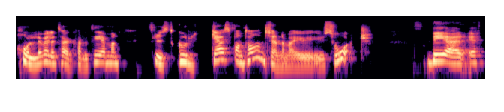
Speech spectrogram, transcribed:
håller väldigt hög kvalitet. Men fryst gurka spontant känner man ju är ju svårt. Det är ett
